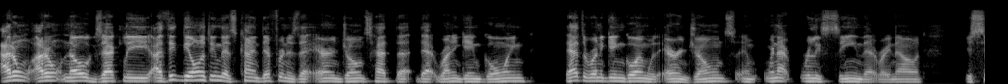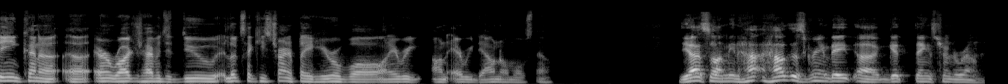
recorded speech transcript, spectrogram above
I don't I don't know exactly. I think the only thing that's kind of different is that Aaron Jones had that that running game going. They had the running game going with Aaron Jones, and we're not really seeing that right now. And you're seeing kind of uh, Aaron Rodgers having to do. It looks like he's trying to play hero ball on every on every down almost now. Yeah, so I mean, how how does Green Bay uh, get things turned around?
